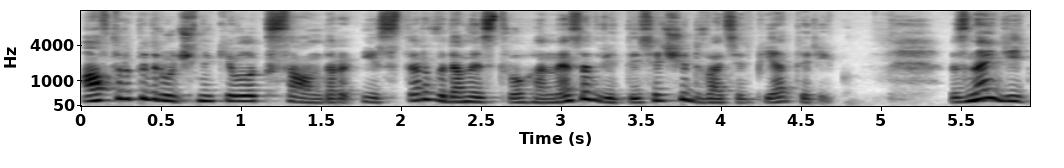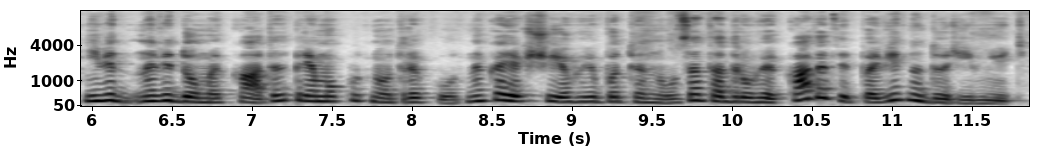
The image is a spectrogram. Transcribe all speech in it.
Автор підручників Олександр Істер, видавництво Генеза 2025 рік. Знайдіть невідомий катет прямокутного трикутника, якщо його гіпотенуза та другий катет відповідно дорівнюють.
